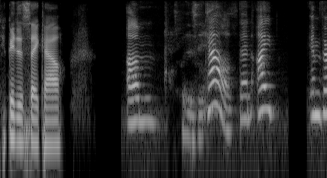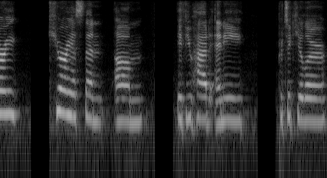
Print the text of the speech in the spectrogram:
You could just say Cal. Um, That's what Cal, then I am very curious then, um, if you had any particular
